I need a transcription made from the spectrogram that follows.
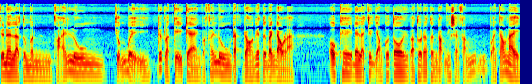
Cho nên là tụi mình phải luôn chuẩn bị rất là kỹ càng và phải luôn rạch ròi ngay từ ban đầu là ok đây là chất giọng của tôi và tôi đã từng đọc những sản phẩm quảng cáo này.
